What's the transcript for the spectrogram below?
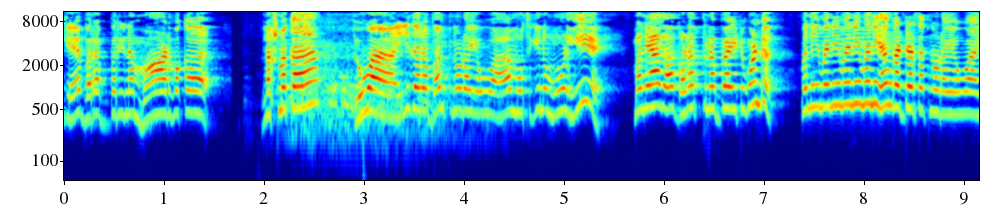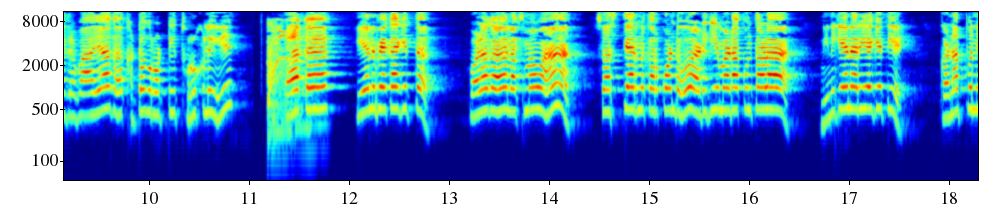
ಮುಸುಕಿಗೆ ಬರಬ್ಬರಿನ ಮಾಡ್ಬೇಕ. ಲಕ್ಷ್ಮಕ ಯವ್ವ ಈಗರ ಬಂತ ನೋಡ ಯವ್ವ, ಮುಸುಕಿನ ಮೂಳಿ ಮನ್ಯಾಗ ಗಣಪನ ಹಬ್ಬ ಇಟ್ಕೊಂಡು ಮನಿ ಮನಿ ಮನಿ ಮನಿ ಹೆಂಗ್ ಅಡ್ಡಾಡ್ತತ್ ನೋಡ ಯವ್ವ, ಇದ್ರ ಬಾಯಾಗ ಕಟ್ಟದ ರೊಟ್ಟಿ ತುರುಕ್ಲಿ. ಯಾಕ? ಏನು ಬೇಕಾಗಿತ್ತ? ಒಳಗ ಲಕ್ಷ್ಮವ ಸಸ್ತ್ಯಾರ್ನ ಕರ್ಕೊಂಡು ಅಡಿಗೆ ಮಾಡಾಕುಂತಾಳ ನಿನಗೇನ ಅರಿಯಾಗೈತಿ? ಗಣಪನ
